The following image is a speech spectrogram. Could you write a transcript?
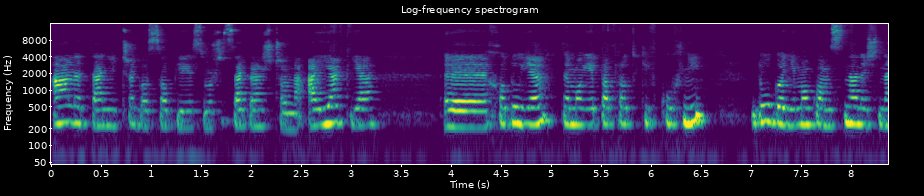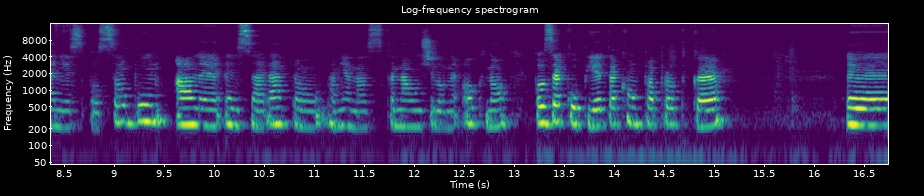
ale ta niczego sobie jest już zagęszczona. A jak ja hoduję te moje paprotki w kuchni, długo nie mogłam znaleźć na nie sposobu, ale za ratą Damiana z kanału Zielone Okno po zakupie taką paprotkę e,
